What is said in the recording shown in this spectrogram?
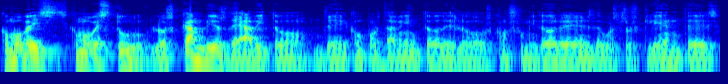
¿Cómo, veis, ¿Cómo ves tú los cambios de hábito, de comportamiento de los consumidores, de vuestros clientes?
